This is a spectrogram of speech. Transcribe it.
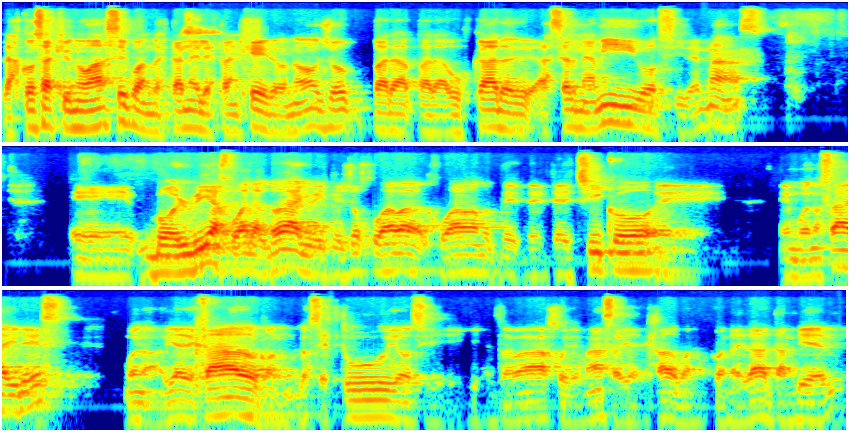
las cosas que uno hace cuando está en el extranjero. ¿no? Yo para, para buscar hacerme amigos y demás, volví a jugar al rugby, que yo jugaba, jugaba de chico en Buenos Aires bueno, había dejado con los estudios y, el trabajo y demás, había dejado con la edad también.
